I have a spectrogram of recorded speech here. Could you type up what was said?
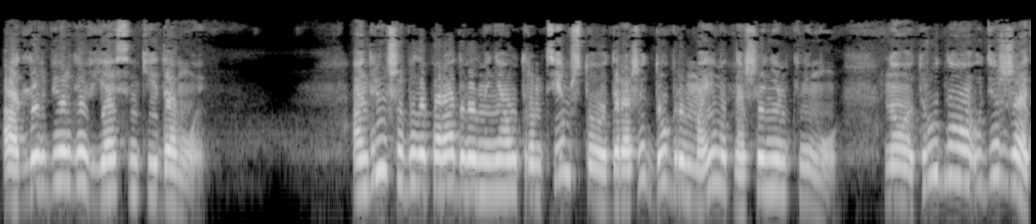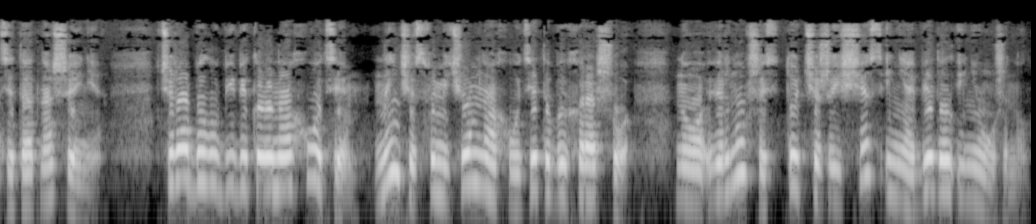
Адлерберга в Ясенки и домой. Андрюша было порадовал меня утром тем, что дорожит добрым моим отношением к нему, но трудно удержать это отношение. Вчера был у Бибикова на охоте, нынче с Фомичом на охоте, это бы хорошо, но, вернувшись, тотчас же исчез и не обедал и не ужинал.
